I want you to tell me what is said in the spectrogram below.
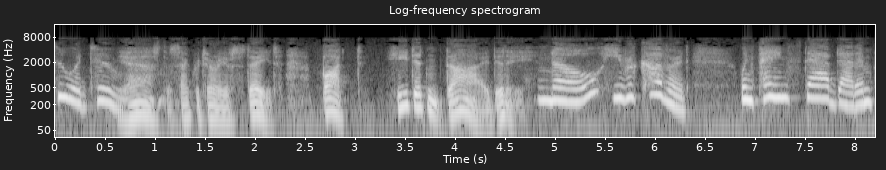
Seward, too. Yes, the Secretary of State. But he didn't die, did he? No, he recovered. When Payne stabbed at him,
